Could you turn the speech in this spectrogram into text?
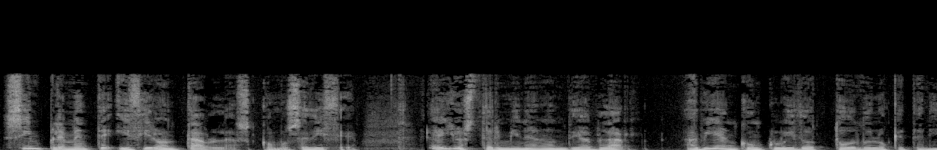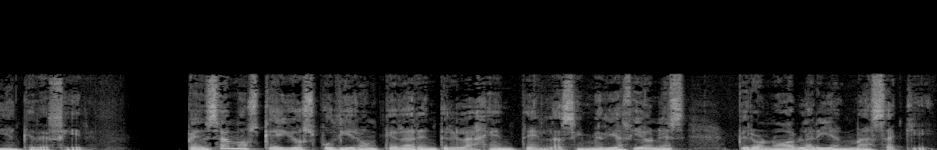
Simplemente hicieron tablas, como se dice. Ellos terminaron de hablar. Habían concluido todo lo que tenían que decir. Pensamos que ellos pudieron quedar entre la gente en las inmediaciones, pero no hablarían más aquí.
